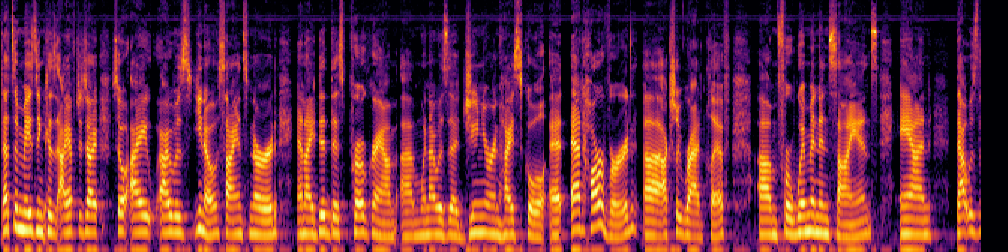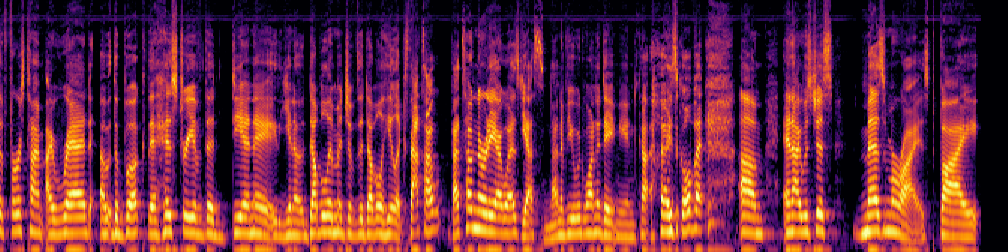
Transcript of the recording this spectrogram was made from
That's amazing because I have to tell you. So I I was you know science nerd, and I did this program um, when I was a junior in high school at at Harvard, uh, actually Radcliffe, um, for women in science, and that was the first time I read uh, the book, The History of the DNA. You know, double image of the double helix. That's how that's how nerdy I was. Yes, none of you would want to date me in high school, but um, and I was just mesmerized by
